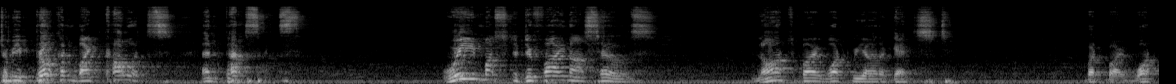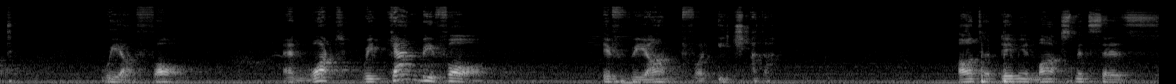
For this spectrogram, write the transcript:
to be broken by cowards and parasites. We must define ourselves not by what we are against, but by what we are for and what we can be for if we aren't for each other. Author Damien Mark Smith says,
